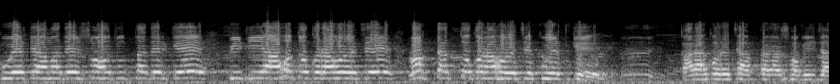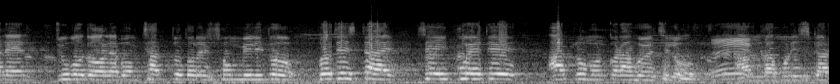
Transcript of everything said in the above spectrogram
কুয়েটে আমাদের সহযোদ্ধাদেরকে পিটিয়ে আহত করা হয়েছে রক্তাক্ত করা হয়েছে কুয়েটকে কারা করেছে আপনারা সবই জানেন। যুব দল এবং ছাত্র দলের সম্মিলিত প্রচেষ্টায় সেই কুয়েটে আক্রমণ করা হয়েছিল। আমরা পরিষ্কার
